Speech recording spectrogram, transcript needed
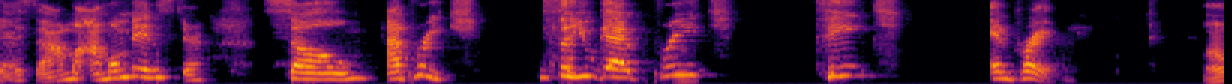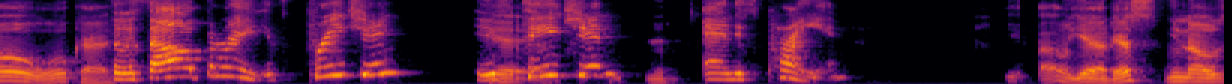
Okay, so I'm a, I'm a minister. So I preach. So you got preach, teach, and prayer. Oh, okay. So it's all three. It's preaching, it's yeah. teaching, yeah. and it's praying. Oh yeah, that's you know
